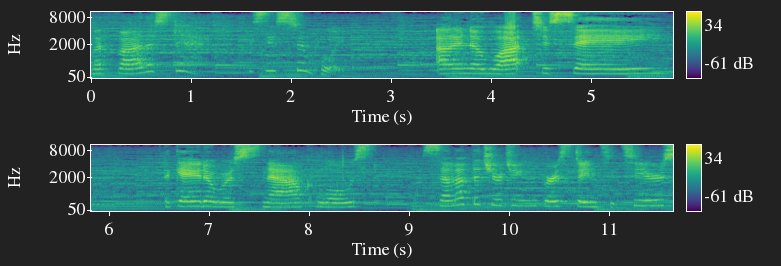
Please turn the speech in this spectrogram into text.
My father's dead, he said simply. I don't know what to say. The gate was now closed. Some of the children burst into tears.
